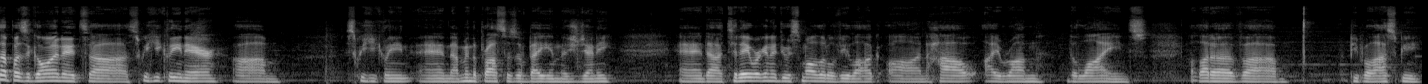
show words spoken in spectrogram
What's up? How's it going? It's uh, Squeaky Clean Air, um, Squeaky Clean, and I'm in the process of bagging this Jenny. And uh, today we're going to do a small little vlog on how I run the lines. A lot of uh, people ask me,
